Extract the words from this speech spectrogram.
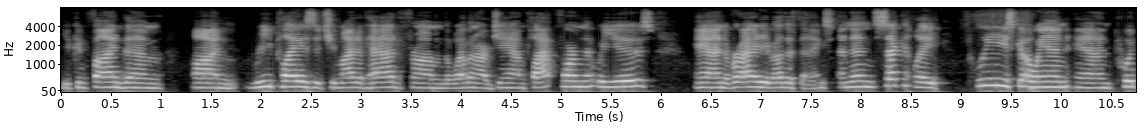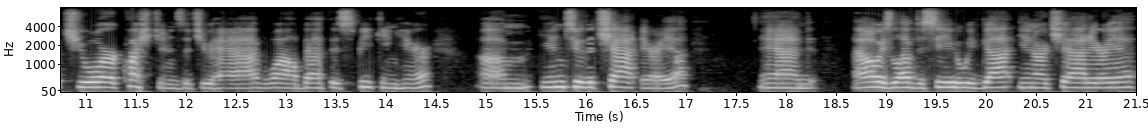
You can find them on replays that you might have had from the Webinar Jam platform that we use, and a variety of other things. And then, secondly, please go in and put your questions that you have while Beth is speaking here um, into the chat area. And I always love to see who we've got in our chat area.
